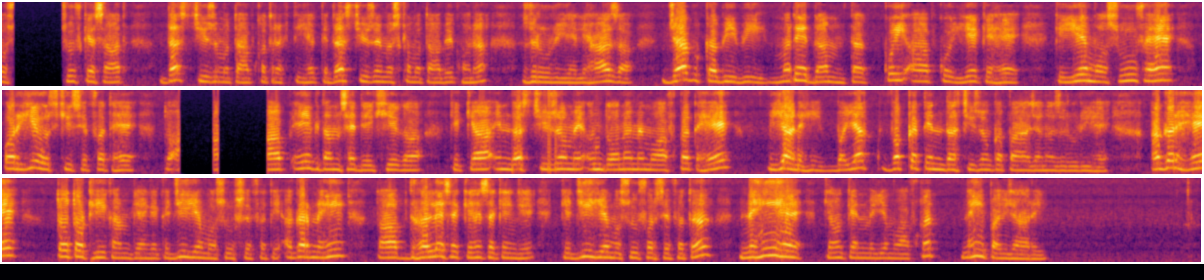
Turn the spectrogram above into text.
موصوف کے ساتھ دس چیزوں مطابقت رکھتی ہے کہ دس چیزوں میں اس کا مطابق ہونا ضروری ہے۔ لہٰذا جب کبھی بھی مد دم تک کوئی آپ کو یہ کہے کہ یہ موصوف ہے اور یہ اس کی صفت ہے، تو آپ ایک دم سے دیکھیے گا کہ کیا ان دس چیزوں میں، ان دونوں میں موافقت ہے یا نہیں۔ بیک وقت ان دس چیزوں کا پایا جانا ضروری ہے۔ اگر ہے تو تو ٹھیک ہم کہیں گے کہ جی یہ مصروف صفت ہے۔ اگر نہیں تو آپ دھڑلے سے کہہ سکیں گے کہ جی یہ مصروف اور صفت نہیں ہے کیونکہ ان میں یہ موافقت نہیں پائی جا رہی۔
